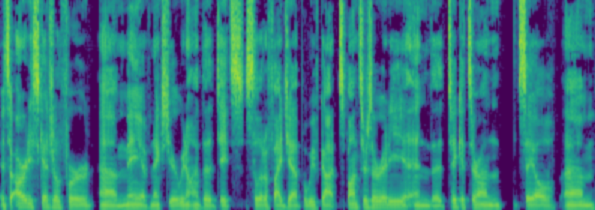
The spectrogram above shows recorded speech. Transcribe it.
It's already scheduled for um, May of next year. We don't have the dates solidified yet, but we've got sponsors already, and the tickets are on sale um,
